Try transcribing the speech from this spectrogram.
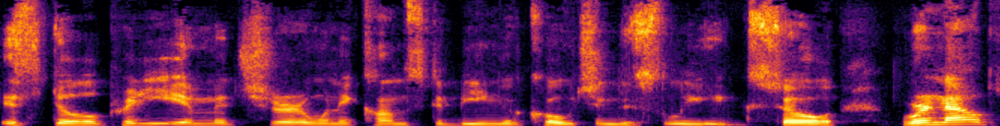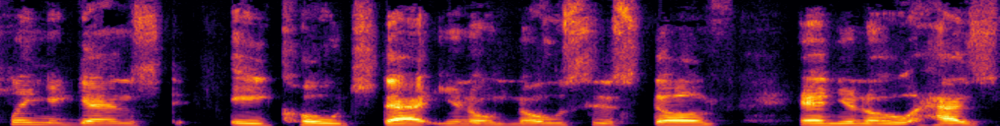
is still pretty immature when it comes to being a coach in this league. So we're now playing against a coach that you know knows his stuff and you know has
